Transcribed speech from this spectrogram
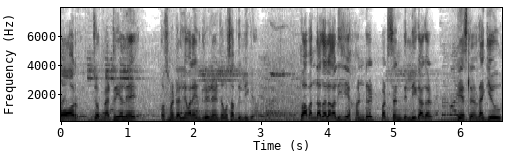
और जो मटेरियल है, उसमें डलने वाले इंग्रेडिएंट्स हैं, वो सब दिल्ली के तो आप अंदाज़ा लगा लीजिए हंड्रेड परसेंट दिल्ली का अगर टेस्ट लेना थैंक यू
